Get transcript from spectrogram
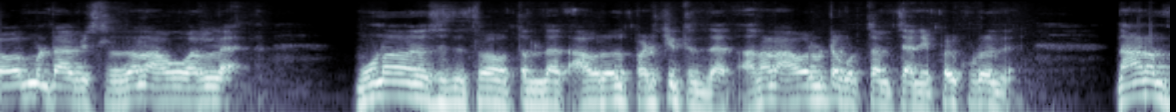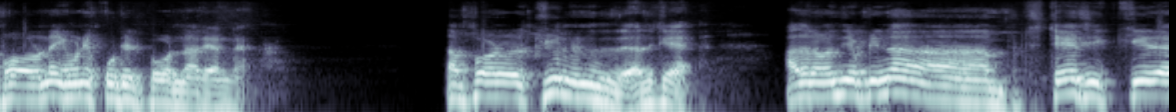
கவர்மெண்ட் ஆஃபீஸில் இருந்தாலும் அவங்க வரல. மூணாவது சித்தப்பா ஒருத்தர் இருந்தார். அவர் வந்து படிச்சுட்டு இருந்தார். அதனால் அவர்கிட்ட கொடுத்து நீ போய் கொடுன்னு. நானும் போகணுன்னா இவனையும் கூட்டிகிட்டு போனார் என்ன. நான் ஒரு க்யூ நின்றுது அதுக்கே. அதில் வந்து எப்படின்னா ஸ்டேஜ் கீழே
